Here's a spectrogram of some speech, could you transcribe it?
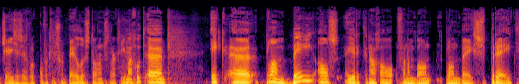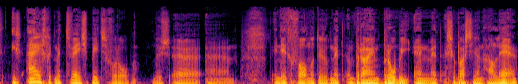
jezus, het wordt een soort beeldenstorm straks hier. Maar goed, eh, ik, eh, plan B, als Erik ten Hag al van een ban- plan B spreekt, is eigenlijk met twee spitsen voorop. Dus eh, eh, in dit geval natuurlijk met Brian Brobby en met Sebastian Haller.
